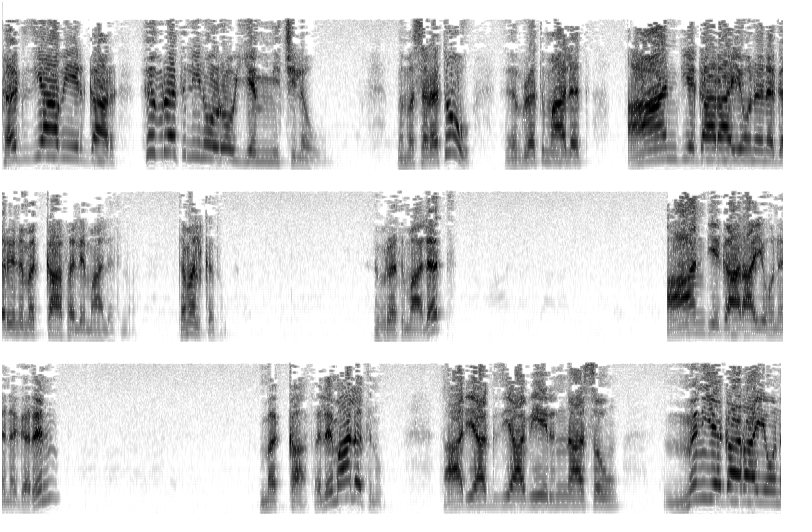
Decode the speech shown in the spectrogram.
ከእግዚአብሔር ጋር ኅብረት ሊኖረው የሚችለው? በመሠረቱ ኅብረት ማለት አንድ የጋራ የሆነ ነገርን መካፈል ማለት ነው። ተመልከቱ። ኅብረት ማለት አንድ የጋራ የሆነ ነገርን መካፈል ማለት ነው። ታዲያ እግዚአብሔርና ሰው ምን የጋራ የሆነ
